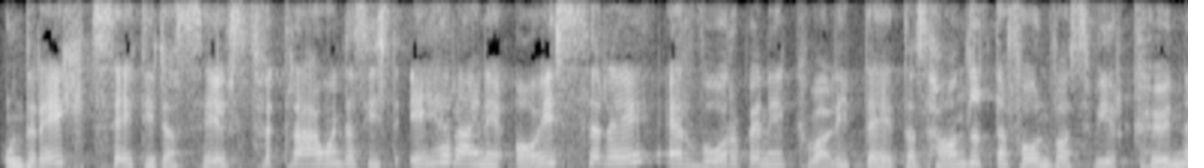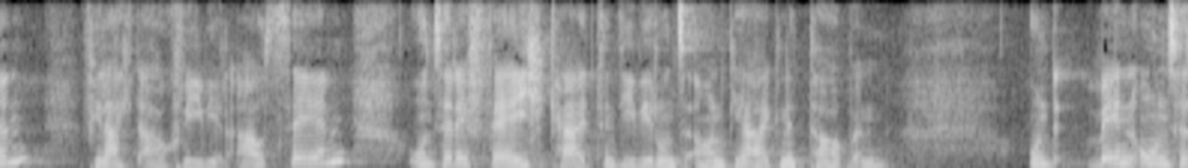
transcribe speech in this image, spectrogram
Und rechts seht ihr das Selbstvertrauen, das ist eher eine äußere, erworbene Qualität. Das handelt davon, was wir können, vielleicht auch wie wir aussehen, unsere Fähigkeiten, die wir uns angeeignet haben. Und wenn unser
